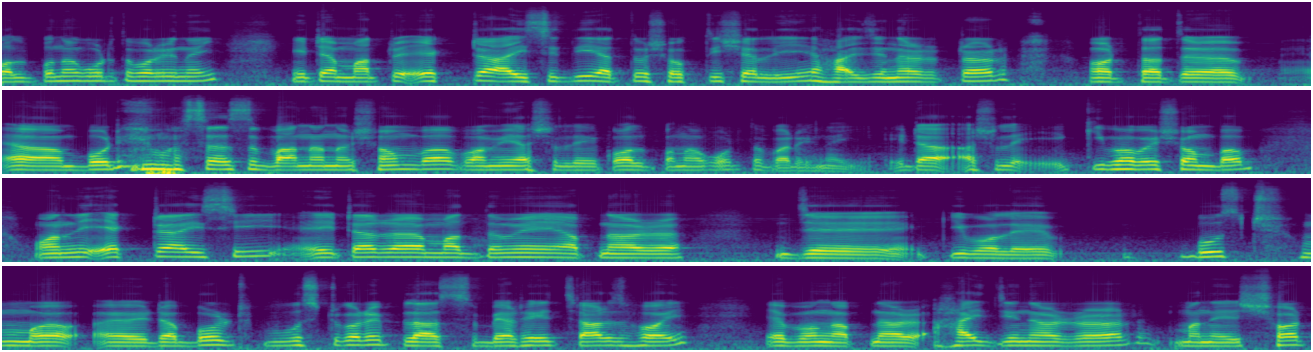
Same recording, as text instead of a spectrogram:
কল্পনা করতে পারি নাই। এটা মাত্র একটা আইসি দিয়ে এত শক্তিশালী হাই জেনারেটর অর্থাৎ বডি ম্যাসাজ বানানো সম্ভব আমি আসলে কল্পনা করতে পারি নাই। এটা আসলে কীভাবে সম্ভব? অনলি একটা আইসি এটার মাধ্যমে আপনার যে, কি বলে বুস্ট এটা বোল্ট বুস্ট করে প্লাস ব্যাটারি চার্জ হয় এবং আপনার হাই জেনারেটর মানে শর্ট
